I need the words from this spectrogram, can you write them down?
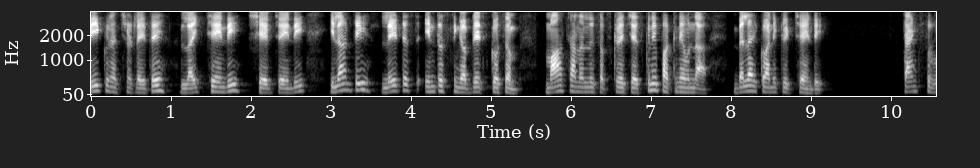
మీకు నచ్చినట్లయితే లైక్ చేయండి షేర్ చేయండి. ఇలాంటి లేటెస్ట్ ఇంట్రెస్టింగ్ అప్డేట్స్ కోసం మా ఛానల్ని సబ్స్క్రైబ్ చేసుకుని పక్కనే ఉన్న బెల్ ఐకాన్ని క్లిక్ చేయండి. థ్యాంక్స్ ఫర్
